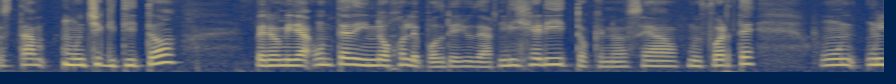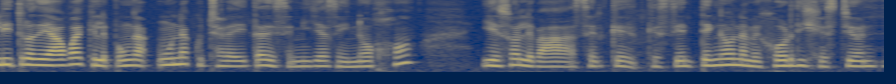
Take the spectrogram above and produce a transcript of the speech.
Está muy chiquitito, pero mira, un té de hinojo le podría ayudar, ligerito, que no sea muy fuerte, un, un litro de agua que le ponga una cucharadita de semillas de hinojo y eso le va a hacer que, que tenga una mejor digestión.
